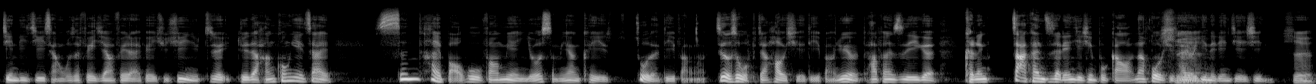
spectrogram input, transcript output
建立机场或者飞机上飞来飞去。其实你最觉得航空业在生态保护方面有什么样可以做的地方啊？这个是我比较好奇的地方，因为它算是一个可能乍看之下连接性不高，那或许它有一定的连接性。是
